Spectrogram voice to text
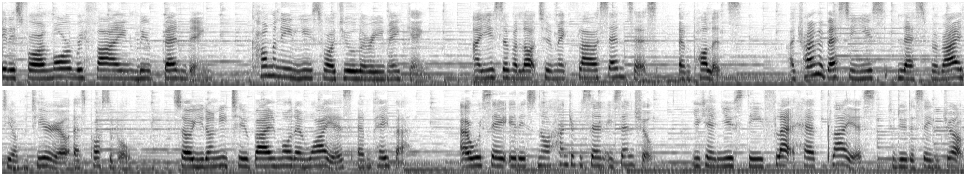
It is for a more refined loop bending commonly used for jewelry making. I use them a lot to make flower centers and pollens. I try my best to use less variety of material as possible, so you don't need to buy more than wires and paper. I would say it is not 100% essential. You can use the flathead pliers to do the same job.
